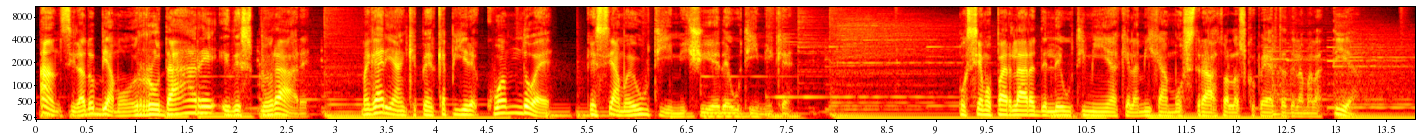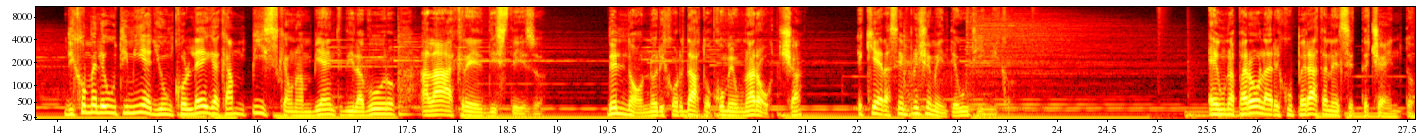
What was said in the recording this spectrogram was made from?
anzi la dobbiamo rodare ed esplorare, magari anche per capire quando è che siamo eutimici ed eutimiche. Possiamo parlare dell'eutimia che l'amica ha mostrato alla scoperta della malattia, di come l'eutimia di un collega campisca un ambiente di lavoro alacre e disteso, del nonno ricordato come una roccia e che era semplicemente eutimico. è una parola recuperata nel Settecento,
